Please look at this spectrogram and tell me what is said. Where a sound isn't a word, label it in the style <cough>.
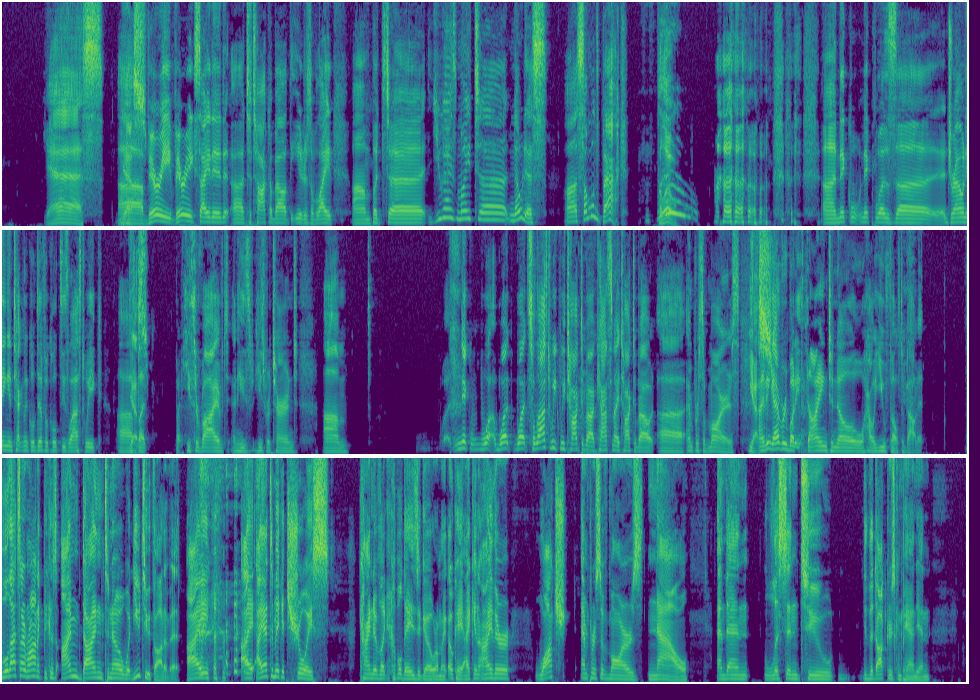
Yes. Uh, Yes. very, very excited uh, to talk about the Eaters of Light. Um, but uh, you guys might uh, notice uh, someone's back. Hello. <laughs> Uh, Nick Nick was uh, drowning in technical difficulties last week, uh, Yes. but but he survived and he's he's returned. Um, Nick, what what what? So last week we talked about Cass and I talked about uh, Empress of Mars. Yes. I think everybody's dying to know how you felt about it. Well, that's ironic because I'm dying to know what you two thought of it. I <laughs> I I had to make a choice kind of like a couple days ago where I'm like, okay, I can either watch Empress of Mars now and then listen to The Doctor's Companion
